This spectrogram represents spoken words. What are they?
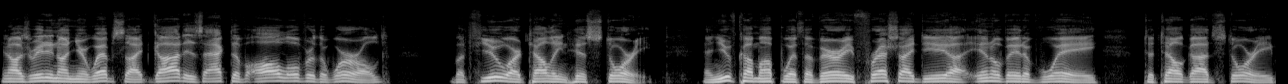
You know, I was reading on your website God is active all over the world but few are telling his story. And you've come up with a very fresh idea, innovative way to tell God's story.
